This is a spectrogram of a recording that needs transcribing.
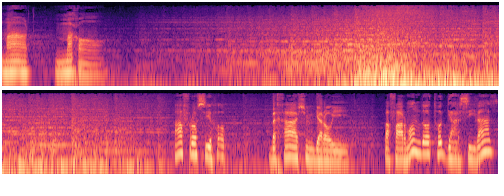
مرد مخوان. افراسیاب به خشم گرایید و فرمان داد تا گرسیوز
